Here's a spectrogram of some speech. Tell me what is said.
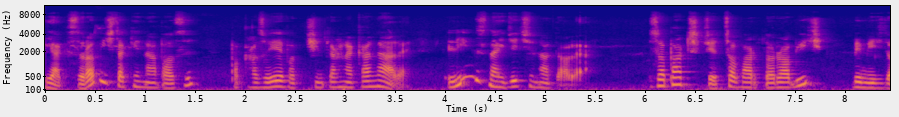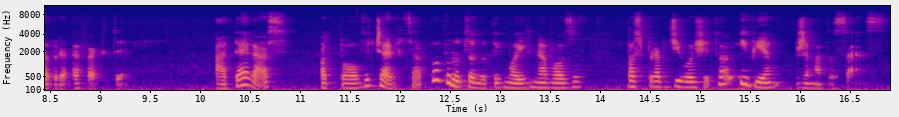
Jak zrobić takie nawozy, pokazuję w odcinkach na kanale. Link znajdziecie na dole. Zobaczcie, co warto robić, by mieć dobre efekty. A teraz, od połowy czerwca, powrócę do tych moich nawozów, bo sprawdziło się to i wiem, że ma to sens.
